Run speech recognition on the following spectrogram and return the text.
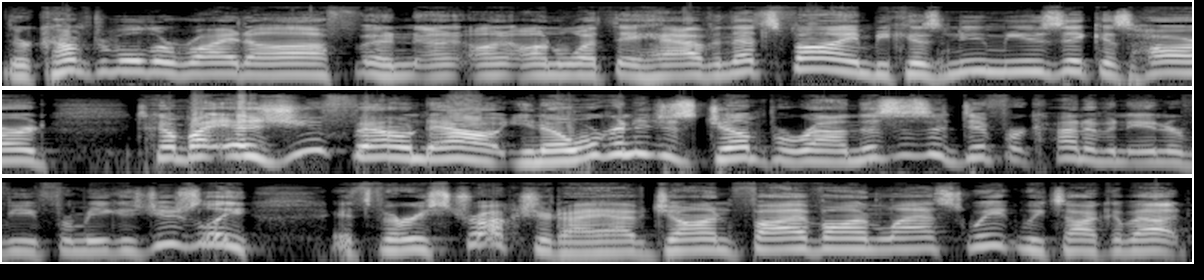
they're comfortable to write off and on, on what they have, and that's fine because new music is hard to come by. As you found out, you know, we're going to just jump around. This is a different kind of an interview for me because usually it's very structured. I have John Five on last week. We talk about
